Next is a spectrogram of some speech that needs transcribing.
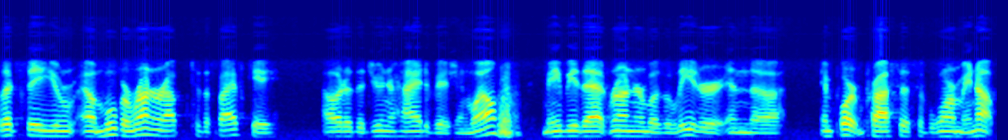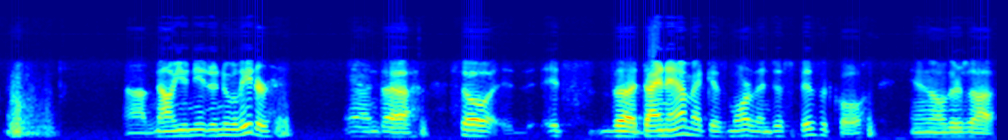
let's say you uh, move a runner up to the 5K out of the junior high division. Well maybe that runner was a leader in the important process of warming up. Um, now you need a new leader, and uh, so it's the dynamic is more than just physical. You know, there's a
